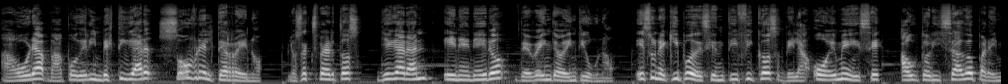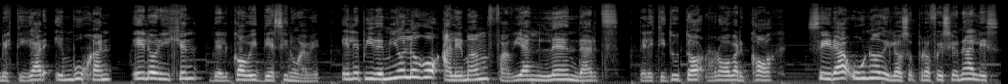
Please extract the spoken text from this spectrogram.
ahora va a poder investigar sobre el terreno. Los expertos llegarán en enero de 2021. Es un equipo de científicos de la OMS autorizado para investigar en Wuhan el origen del COVID-19. El epidemiólogo alemán Fabian Lendertz del Instituto Robert Koch será uno de los profesionales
